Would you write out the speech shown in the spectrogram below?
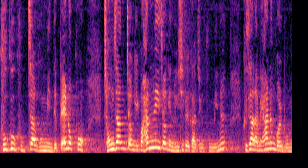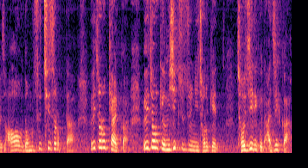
구구 국자 국민들 빼놓고 정상적이고 합리적인 의식을 가진 국민은 그 사람이 하는 걸 보면서 아우 너무 수치스럽다. 왜 저렇게 할까? 왜 저렇게 의식 수준이 저렇게 저질이고 낮을까?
